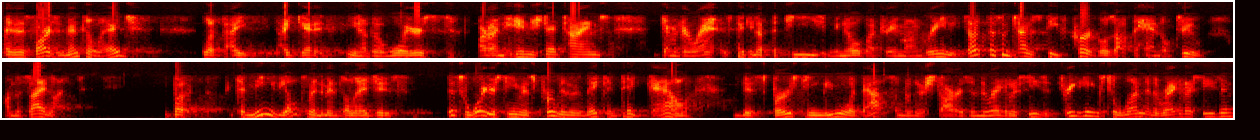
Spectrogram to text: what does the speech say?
as far as mental edge, look, I I get it. You know, the Warriors are unhinged at times. Kevin Durant is picking up the tees. We know about Draymond Green. Sometimes Steve Kerr goes off the handle too on the sidelines. But to me, the ultimate mental edge is this Warriors team has proven that they can take down this Spurs team even without some of their stars in the regular season. Three games to one in the regular season,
